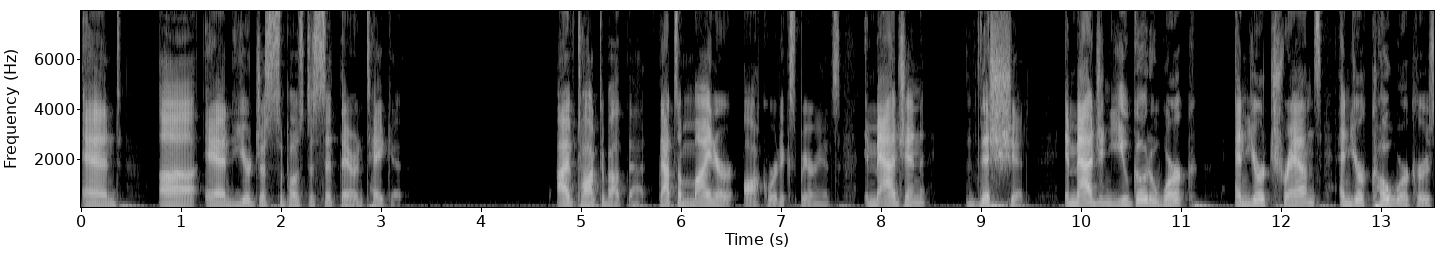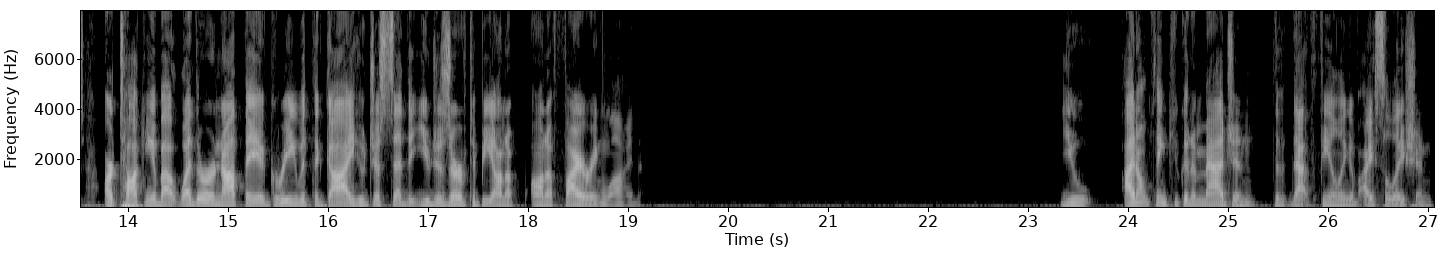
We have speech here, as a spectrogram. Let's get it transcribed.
and uh and you're just supposed to sit there and take it. I've talked about that. That's a minor awkward experience. Imagine this shit. Imagine you go to work and you're trans and your coworkers are talking about whether or not they agree with the guy who just said that you deserve to be on a on a firing line. You I don't think you can imagine the, that feeling of isolation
